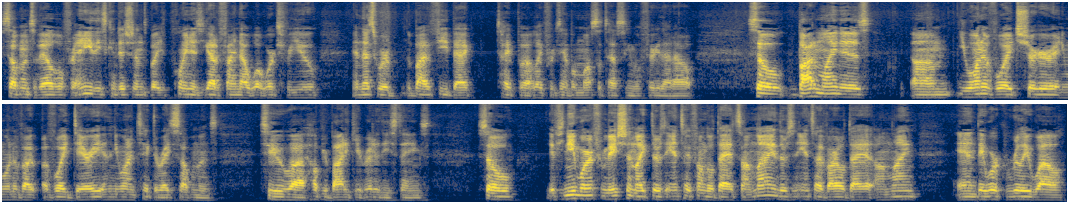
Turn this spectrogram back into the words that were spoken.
supplements available for any of these conditions, but the point is you got to find out what works for you, and that's where the biofeedback type, uh, like for example, muscle testing, will figure that out. So, bottom line is um, you want to avoid sugar and you want to avoid dairy, and then you want to take the right supplements to uh, help your body get rid of these things. So if you need more information, like there's antifungal diets online, there's an antiviral diet online, and they work really well.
